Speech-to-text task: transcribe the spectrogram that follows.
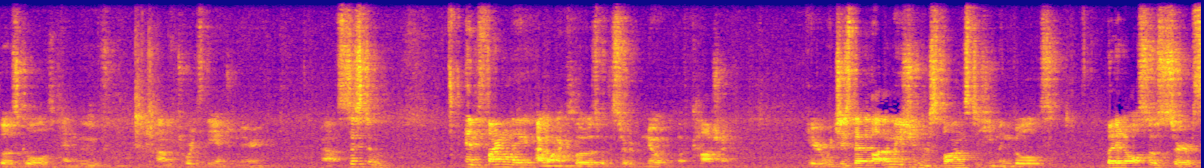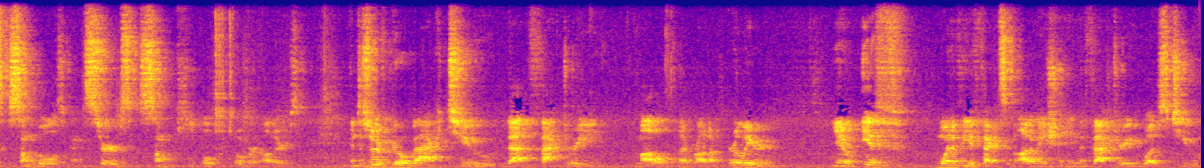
those goals and move um, towards the engineering uh, system. And finally, I want to close with a sort of note of caution here, which is that automation responds to human goals, but it also serves some goals and serves some people over others. And to sort of go back to that factory model that I brought up earlier, you know, if one of the effects of automation in the factory was to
